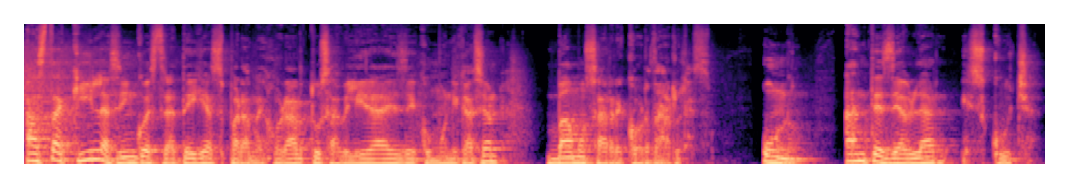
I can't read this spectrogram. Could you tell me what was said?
Hasta aquí las 5 estrategias para mejorar tus habilidades de comunicación. Vamos a recordarlas. 1. Antes de hablar, escucha.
